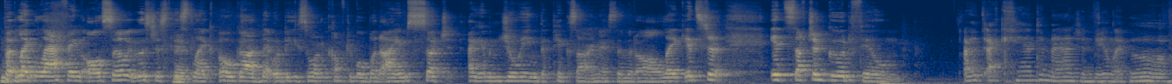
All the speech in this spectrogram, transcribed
but like laughing also. It was just this like, oh god, that would be so uncomfortable. But I am such I am enjoying the Pixarness of it all. Like it's just it's such a good film. I, I can't imagine being like, oh,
